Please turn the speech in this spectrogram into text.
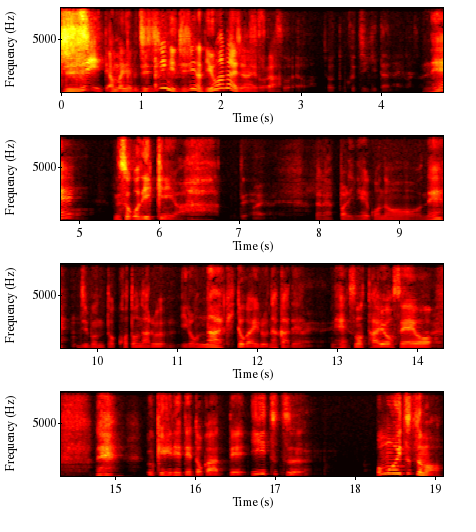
じじい」ってあんまりねじじいにじじいなんて言わないじゃないですか。そちょっと口汚いわね。でそこで一気に「はあ」って。はいはいだからやっぱりねこのね自分と異なるいろんな人がいる中ではいねその多様性をね受け入れてとかって言いつつ思いつつも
